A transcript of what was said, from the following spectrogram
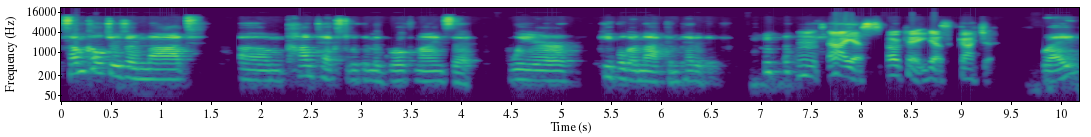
some cultures are not um, context within the growth mindset where people are not competitive. mm, ah, yes. Okay. Yes. Gotcha. Right.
